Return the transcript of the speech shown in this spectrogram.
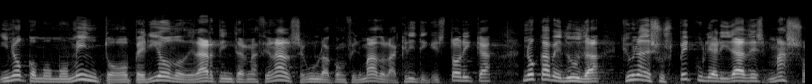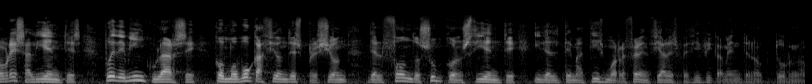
y no como momento o periodo del arte internacional, según lo ha confirmado la crítica histórica, no cabe duda que una de sus peculiaridades más sobresalientes puede vincularse como vocación de expresión del fondo subconsciente y del tematismo referencial específicamente nocturno.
